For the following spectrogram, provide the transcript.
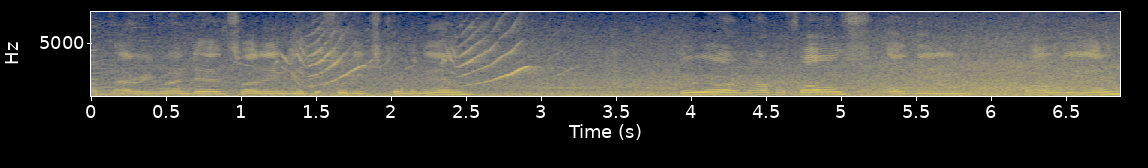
A battery ran dead, so I didn't get the footage coming in. Here we are, Marble Falls at the Quality Inn.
